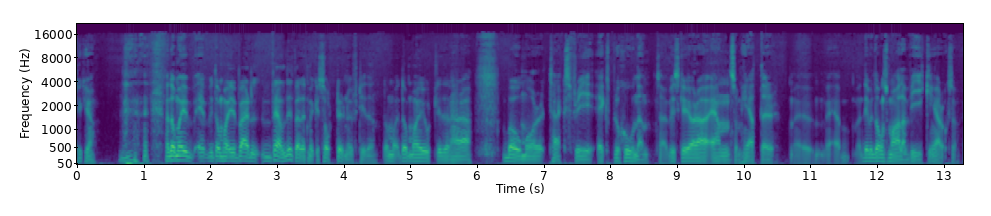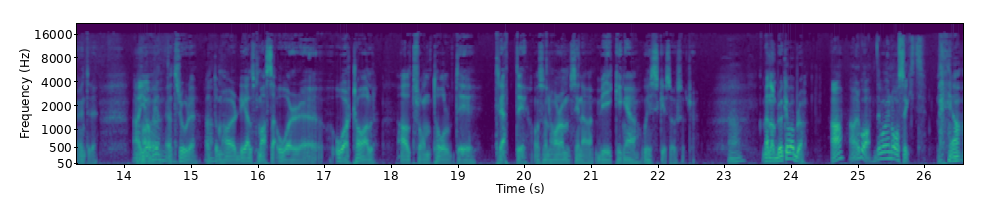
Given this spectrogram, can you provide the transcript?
tycker jag. Men de har ju, de har ju väl- väldigt, väldigt mycket sorter nu för tiden. De, de har gjort den här Bowmore taxfree explosionen. Så här, vi ska göra en som heter, eh, det är väl de som har alla vikingar också, är det inte det? Ja, jag inte. jag tror det. Att de har dels massa år, eh, årtal, allt från 12 till 30 och sen har de sina vikinga whiskys också tror jag. Ja. Men de brukar vara bra. Ja, ja, det är bra. Det var en åsikt. ja.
